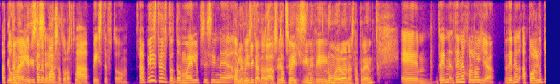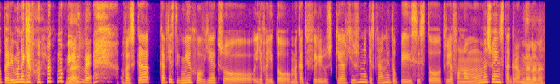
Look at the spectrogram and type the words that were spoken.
το Ήτανε- μου έλειψες. Ήτανε πάσα τώρα αυτό. Απίστευτο. Απίστευτο. Το μου έλειψες είναι. Πολεμική απίστευτο. κατάσταση. Αυτό Έτσι. που έχει είναι συμβεί. νούμερο ένα στα trend. Ε, δεν, δεν έχω λόγια. Δεν, έχω- από αλλού το περίμενα και από αλλού μου Ναι. ήρθε. Βασικά, κάποια στιγμή έχω βγει έξω για φαγητό με κάτι φίλους και αρχίζουν και σκάνε ειδοποιήσεις στο τηλέφωνο μου μέσω Instagram. Ναι, ναι, ναι.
